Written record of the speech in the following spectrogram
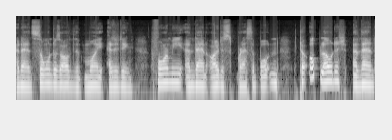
and then someone does all the my editing for me, and then I just press a button to upload it, and then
